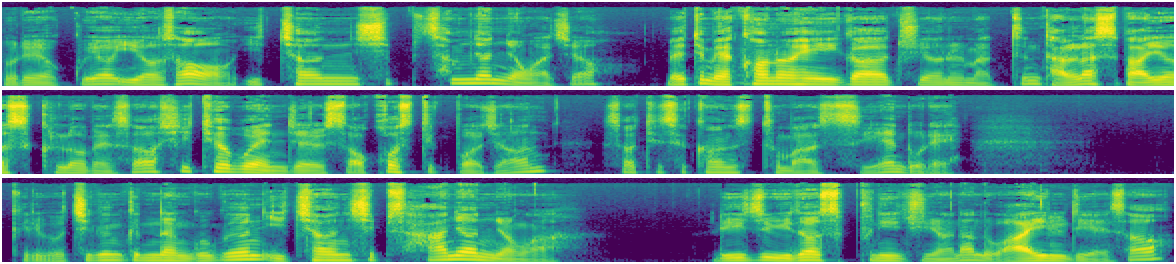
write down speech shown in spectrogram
노래였고요. 이어서 2013년 영화죠. 매트 맥커너헤이가 주연을 맡은 달라스 바이어스 클럽에서 City of Angels acoustic 버전 30 Seconds to Mars의 노래 그리고 지금 끝난 곡은 2014년 영화 리즈 위더스푼이 주연한 와일드에서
